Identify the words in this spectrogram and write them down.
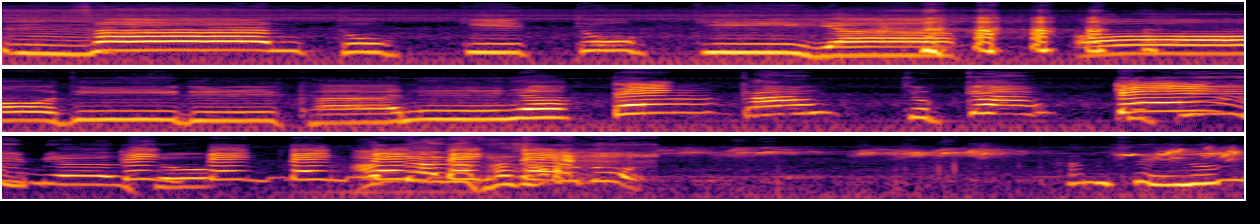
응. 산 토끼 토끼야 어디를 가느냐 땡. 깡 쪽깡 뛰면서 안돼 안돼 다시 한번 삼세 이놈들.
